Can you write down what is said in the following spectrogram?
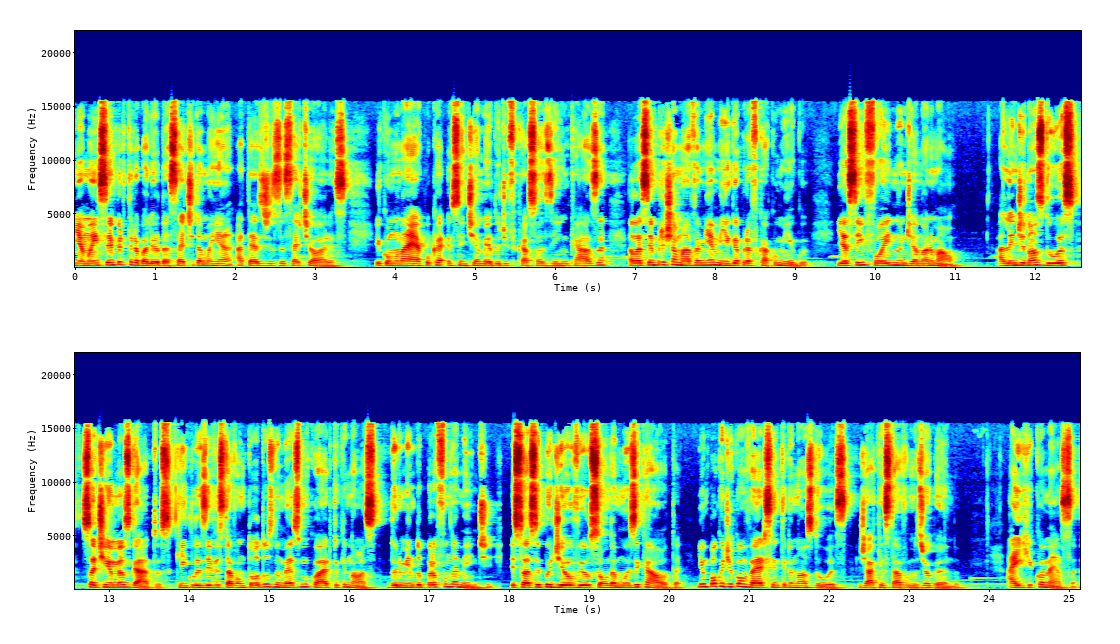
Minha mãe sempre trabalhou das 7 da manhã até as 17 horas, e como na época eu sentia medo de ficar sozinha em casa, ela sempre chamava minha amiga para ficar comigo, e assim foi num dia normal. Além de nós duas, só tinha meus gatos, que inclusive estavam todos no mesmo quarto que nós, dormindo profundamente, e só se podia ouvir o som da música alta e um pouco de conversa entre nós duas, já que estávamos jogando. Aí que começa.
